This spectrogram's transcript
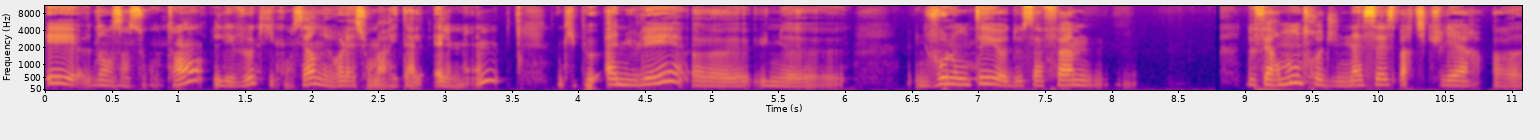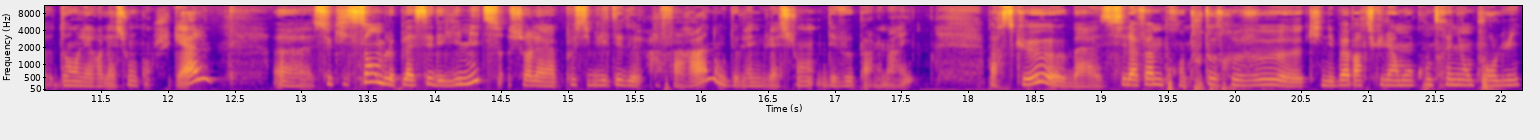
Et dans un second temps, les vœux qui concernent les relations maritales elles-mêmes. Donc il peut annuler une, une, volonté de sa femme de faire montre d'une assesse particulière dans les relations conjugales, ce qui semble placer des limites sur la possibilité de l'afara, donc de l'annulation des vœux par le mari. Parce que euh, bah, si la femme prend tout autre vœu euh, qui n'est pas particulièrement contraignant pour lui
